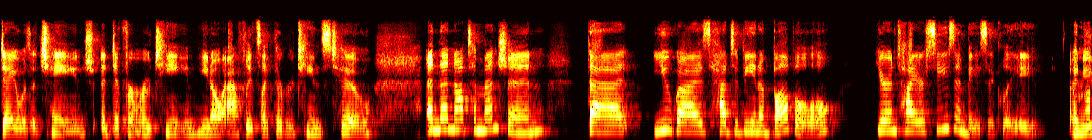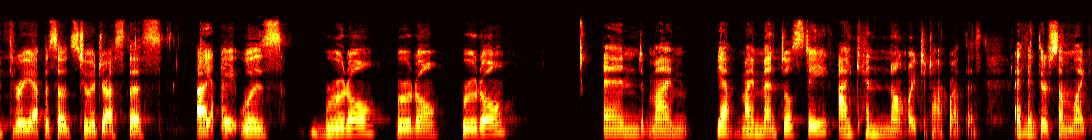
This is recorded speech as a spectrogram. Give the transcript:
day was a change a different routine. You know athletes like their routines too. And then not to mention that you guys had to be in a bubble your entire season basically i need three episodes to address this I, it was brutal brutal brutal and my yeah my mental state i cannot wait to talk about this i think there's some like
